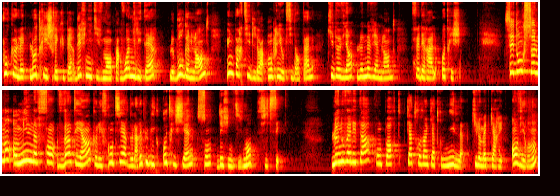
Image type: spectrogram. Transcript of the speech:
pour que l'Autriche récupère définitivement par voie militaire le Burgenland, une partie de la Hongrie occidentale, qui devient le 9e land fédéral autrichien. C'est donc seulement en 1921 que les frontières de la République autrichienne sont définitivement fixées. Le nouvel État comporte 84 000 km environ,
